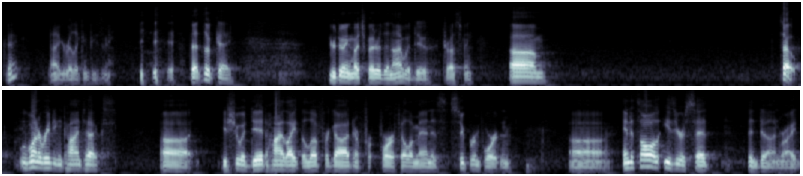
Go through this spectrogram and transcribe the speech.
Okay? Now you're really confuse me. That's okay. You're doing much better than I would do, trust me. Um, so, we want to read in context. Uh, Yeshua did highlight the love for God and for, for our fellow man is super important. Uh, and it's all easier said than done, right?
